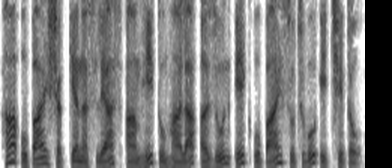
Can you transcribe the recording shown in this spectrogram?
हा उपाय शक्य नसल्यास आम्ही तुम्हाला अजून एक उपाय सुचवू इच्छितो.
